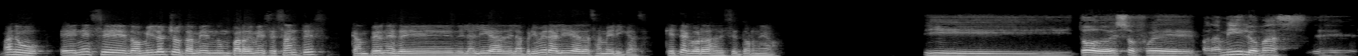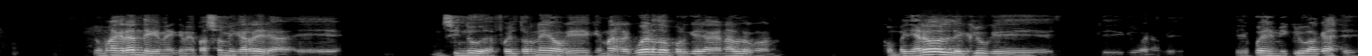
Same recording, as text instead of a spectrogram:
Manu, en ese 2008 también un par de meses antes, campeones de, de la liga, de la primera liga de las Américas. ¿Qué te acordás de ese torneo? Y todo eso fue para mí lo más, eh, lo más grande que me, que me, pasó en mi carrera. Eh, sin duda, fue el torneo que, más recuerdo porque era ganarlo con, con Peñarol, del club que, bueno, que, después de mi club acá de,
